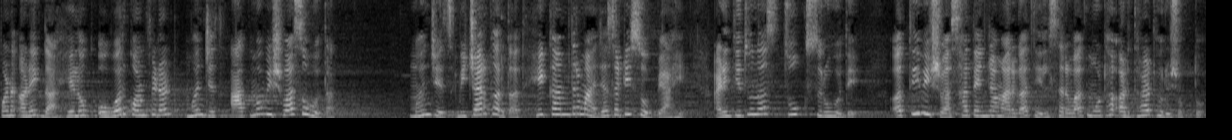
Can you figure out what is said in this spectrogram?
पण अनेकदा हे लोक ओव्हर कॉन्फिडंट म्हणजेच आत्मविश्वास होतात. म्हणजेच विचार करतात हे काम तर माझ्यासाठी सोपे आहे. आणि तिथूनच चूक सुरू होते. अतिविश्वास हा त्यांच्या मार्गातील सर्वात मोठा अडथळा ठरू शकतो.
